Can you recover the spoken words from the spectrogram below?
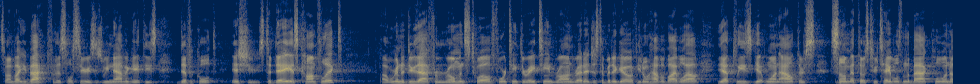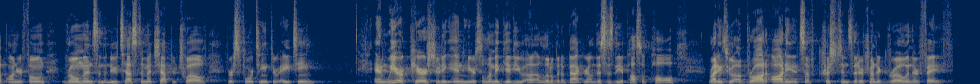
So I invite you back for this whole series as we navigate these difficult issues. Today is conflict. Uh, we're going to do that from Romans 12, 14 through 18. Ron read it just a bit ago. If you don't have a Bible out yet, please get one out. There's some at those two tables in the back. Pull one up on your phone. Romans in the New Testament, chapter 12, verse 14 through 18. And we are parachuting in here, so let me give you a, a little bit of background. This is the Apostle Paul writing to a broad audience of Christians that are trying to grow in their faith.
